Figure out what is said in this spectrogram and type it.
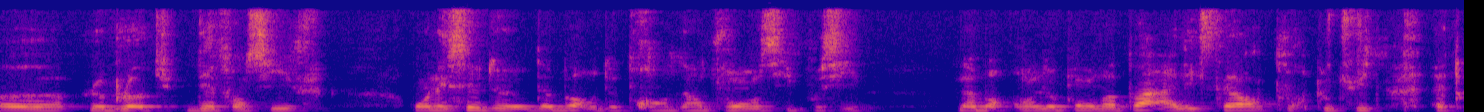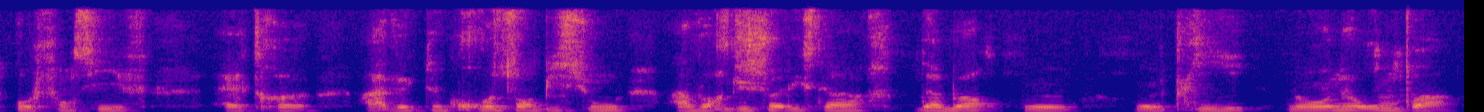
euh, le bloc défensif. On essaie d'abord de, de prendre un point si possible. D'abord, on ne va pas à l'extérieur pour tout de suite être offensif, être euh, avec de grosses ambitions, avoir du choix à l'extérieur. D'abord, on, plie, mais on ne rompt pas.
